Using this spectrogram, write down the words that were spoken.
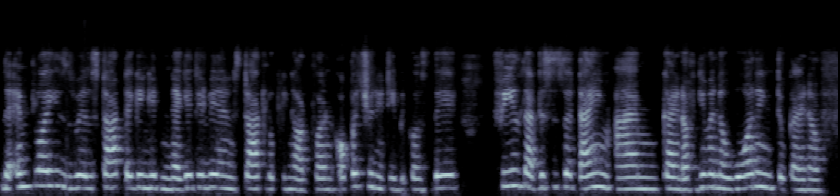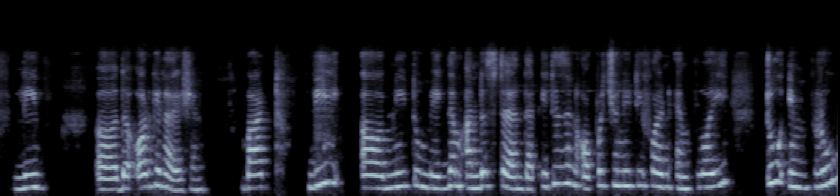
the employees will start taking it negatively and start looking out for an opportunity because they feel that this is the time i'm kind of given a warning to kind of leave uh, the organization but we uh, need to make them understand that it is an opportunity for an employee to improve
